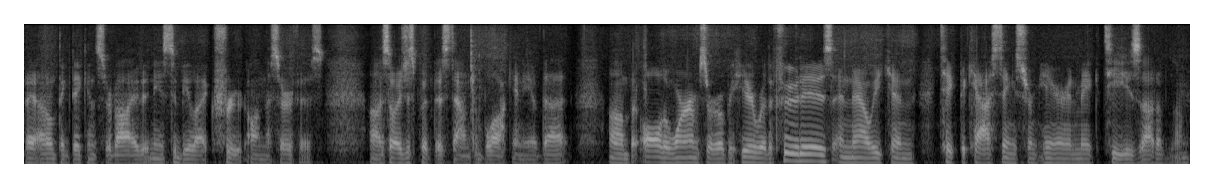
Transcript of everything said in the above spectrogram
I don't think they can survive. It needs to be like fruit on the surface. Uh, so I just put this down to block any of that. Um, but all the worms are over here where the food is, and now we can take the castings from here and make teas out of them.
